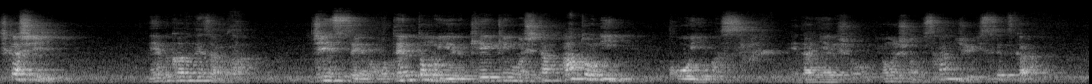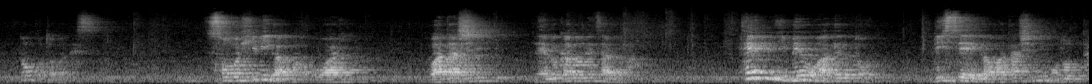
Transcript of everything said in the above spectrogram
しかしネブカドネザルは人生の汚点ともいえる経験をした後にこう言います。ダニエル書4章の31節からの言葉です。その日々が終わり私ネブカドネザルは天に目を上げると理性が私に戻った。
